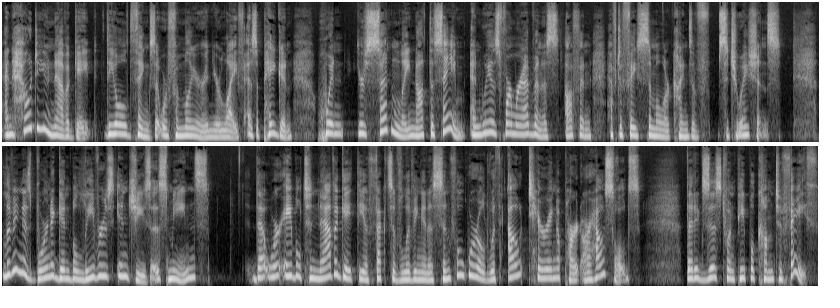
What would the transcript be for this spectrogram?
And how do you navigate the old things that were familiar in your life as a pagan when you're suddenly not the same? And we as former Adventists often have to face similar kinds of situations. Living as born again believers in Jesus means that we're able to navigate the effects of living in a sinful world without tearing apart our households that exist when people come to faith.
